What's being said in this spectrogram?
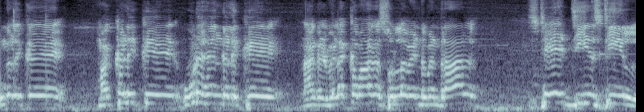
உங்களுக்கு மக்களுக்கு ஊடகங்களுக்கு நாங்கள் விளக்கமாக சொல்ல வேண்டும் என்றால் ஸ்டேட் ஜிஎஸ்டியில்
